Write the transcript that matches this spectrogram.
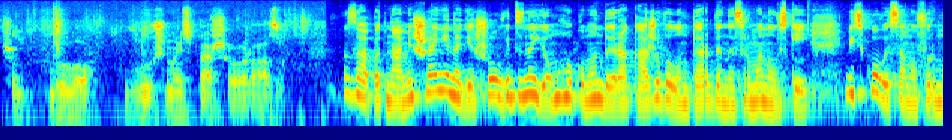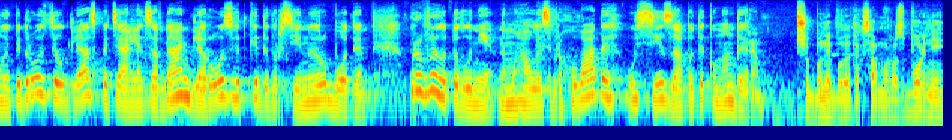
щоб було влучно і з першого разу. Запит на мішені надійшов від знайомого командира, каже волонтер Денис Романовський. Військовий саме формує підрозділ для спеціальних завдань для розвідки диверсійної роботи. При виготовленні намагались врахувати усі запити командира. Щоб вони були так само розборні,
